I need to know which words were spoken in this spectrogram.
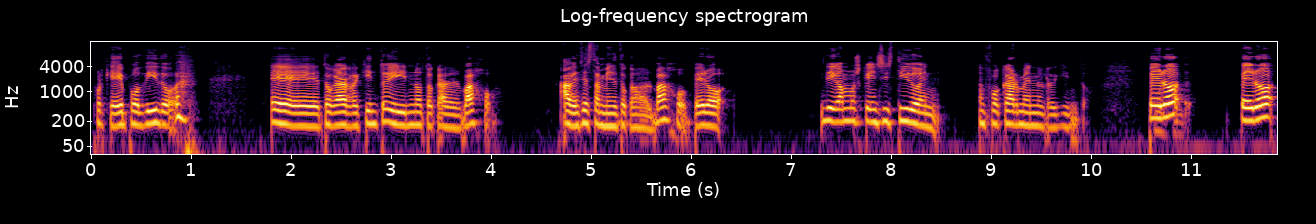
porque he podido eh, tocar el requinto y no tocar el bajo. A veces también he tocado el bajo, pero digamos que he insistido en enfocarme en el requinto. Pero, pero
